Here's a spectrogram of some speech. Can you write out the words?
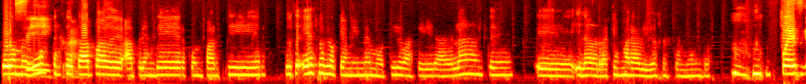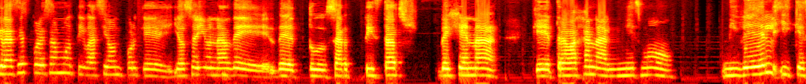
pero me gusta esta etapa de aprender, compartir. Entonces, eso es lo que a mí me motiva a seguir adelante. Eh, y la verdad que es maravilloso este mundo. Pues gracias por esa motivación, porque yo soy una de, de tus artistas de Jena que trabajan al mismo nivel y que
